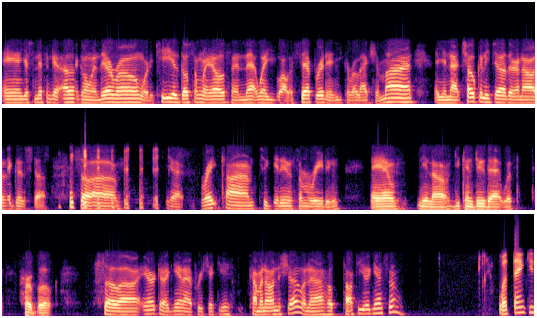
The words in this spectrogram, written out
and your significant other go in their room or the kids go somewhere else and that way you all are separate and you can relax your mind and you're not choking each other and all that good stuff. So um yeah, great time to get in some reading and you know, you can do that with her book. So uh Erica again I appreciate you coming on the show and I hope to talk to you again soon. Well, thank you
